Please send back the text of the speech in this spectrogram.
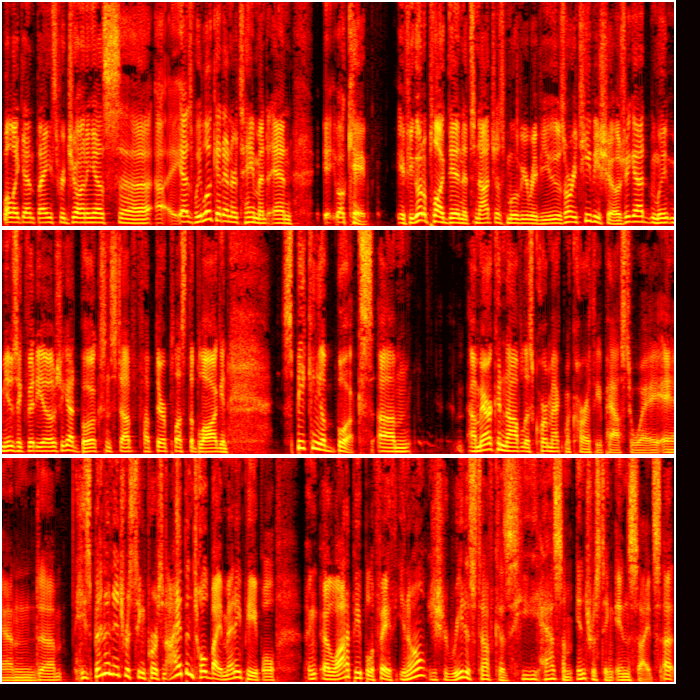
Well, again, thanks for joining us uh, uh, as we look at entertainment. And okay, if you go to Plugged In, it's not just movie reviews or TV shows. You got mu- music videos, you got books and stuff up there, plus the blog. And speaking of books, um, American novelist Cormac McCarthy passed away, and um, he's been an interesting person. I've been told by many people, a lot of people of faith, you know, you should read his stuff because he has some interesting insights. Uh,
